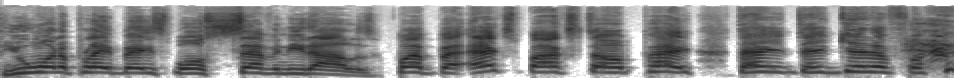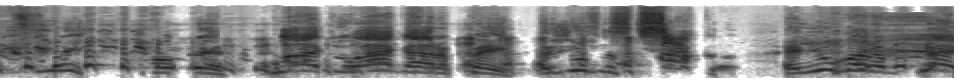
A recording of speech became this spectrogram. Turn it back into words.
You want to play baseball, seventy dollars, but but Xbox don't pay. They they get it for free. Why do I gotta pay? Because you're a sucker, and you're gonna pay,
